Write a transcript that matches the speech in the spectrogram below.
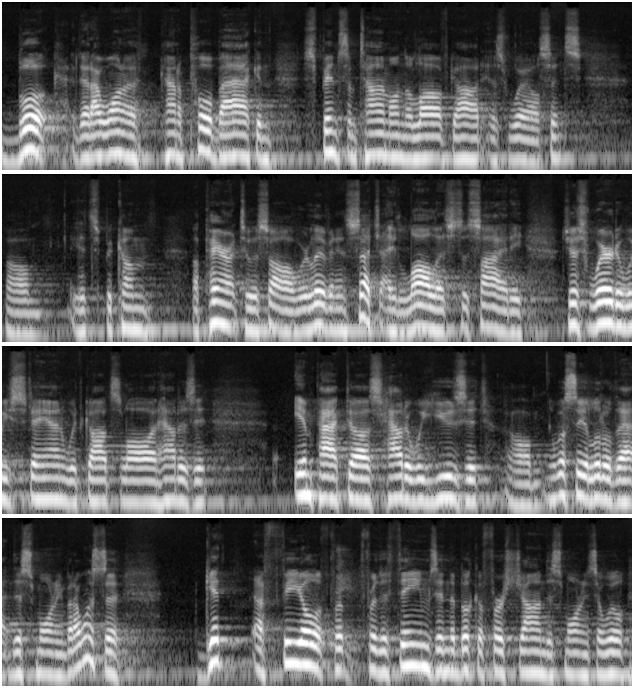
book that I want to kind of pull back and spend some time on the law of God as well, since um, it's become apparent to us all. We're living in such a lawless society. Just where do we stand with God's law and how does it impact us? How do we use it? Um, we'll see a little of that this morning. But I want us to get a feel for, for the themes in the book of First John this morning, so we'll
